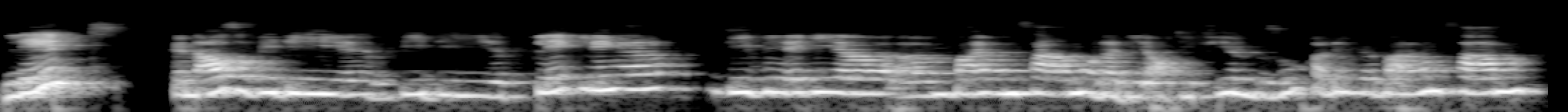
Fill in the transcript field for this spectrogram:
lebt genauso wie die, wie die Pfleglinge, die wir hier äh, bei uns haben oder die auch die vielen Besucher, die wir bei uns haben.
